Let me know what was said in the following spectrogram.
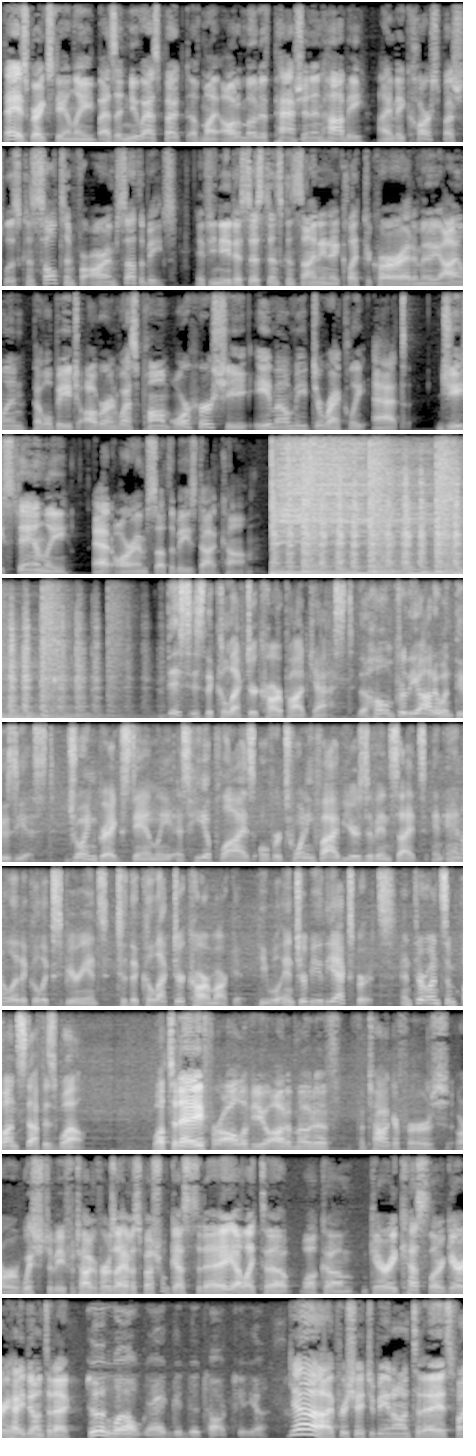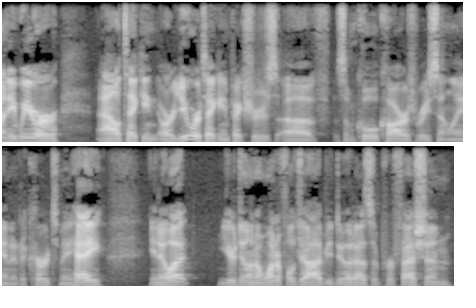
Hey, it's Greg Stanley. As a new aspect of my automotive passion and hobby, I am a car specialist consultant for RM Sotheby's. If you need assistance consigning a collector car at Amelia Island, Pebble Beach, Auburn, West Palm, or Hershey, email me directly at gstanley at rmsothebys.com. This is the Collector Car Podcast, the home for the auto enthusiast. Join Greg Stanley as he applies over 25 years of insights and analytical experience to the collector car market. He will interview the experts and throw in some fun stuff as well. Well, today, for all of you automotive photographers or wish to be photographers, I have a special guest today. I'd like to welcome Gary Kessler. Gary, how are you doing today? Doing well, Greg. Good to talk to you. Yeah, I appreciate you being on today. It's funny, we were Al taking, or you were taking pictures of some cool cars recently, and it occurred to me, hey, you know what? You're doing a wonderful job. You do it as a profession.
